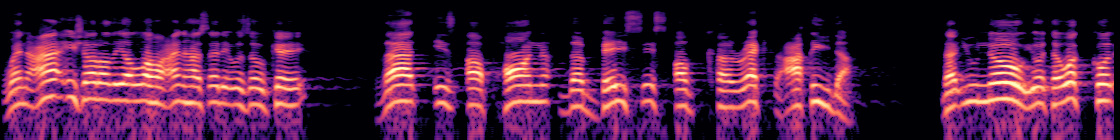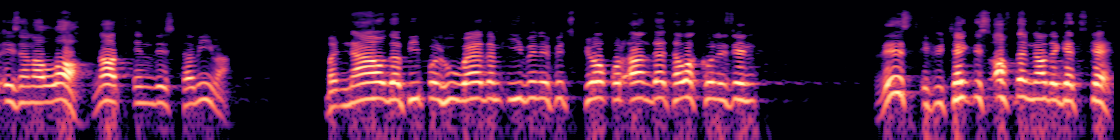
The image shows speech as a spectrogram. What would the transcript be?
when Aisha radiallahu anha said it was okay, that is upon the basis of correct aqidah. That you know your tawakkul is in Allah, not in this tamima. But now the people who wear them, even if it's pure Quran, their tawakkul is in this. If you take this off them, now they get scared.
